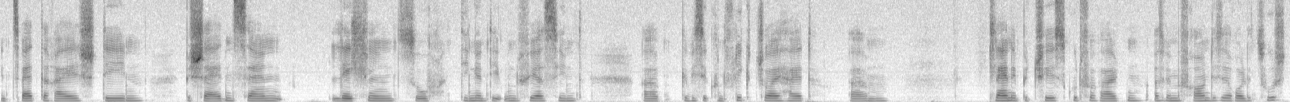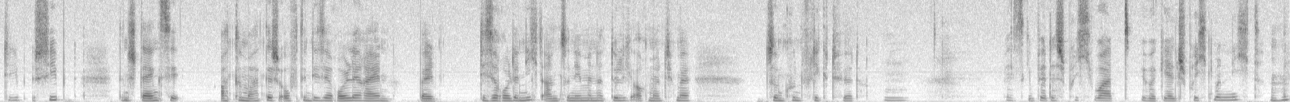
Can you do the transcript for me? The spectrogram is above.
in zweiter Reihe stehen, bescheiden sein, lächeln, so Dinge, die unfair sind, äh, gewisse Konfliktscheuheit, ähm, kleine Budgets gut verwalten. Also wenn man Frauen diese Rolle zuschiebt, dann steigen sie automatisch oft in diese Rolle rein, weil diese Rolle nicht anzunehmen natürlich auch manchmal zu einem Konflikt führt. Mhm. Es gibt ja das Sprichwort, über Geld spricht man nicht. Mhm.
